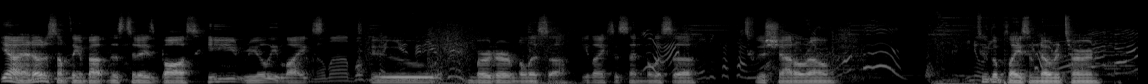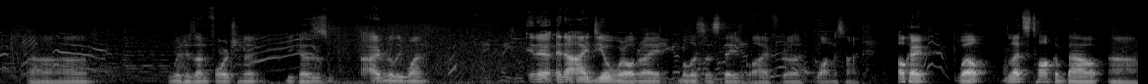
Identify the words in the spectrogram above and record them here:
Yeah, I noticed something about this today's boss. He really likes to murder Melissa. He likes to send Melissa to the Shadow Realm, to the place of no return, uh, which is unfortunate because I really want, in, a, in an ideal world, right, Melissa stays alive for the longest time. Okay, well, let's talk about um,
